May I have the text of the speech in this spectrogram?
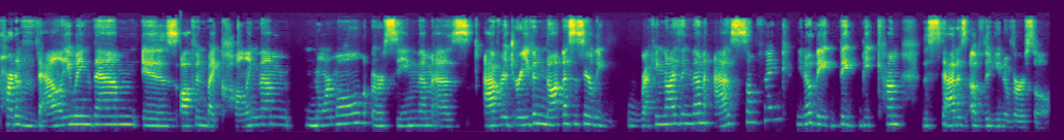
part of valuing them is often by calling them normal or seeing them as average or even not necessarily recognizing them as something you know they they become the status of the universal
